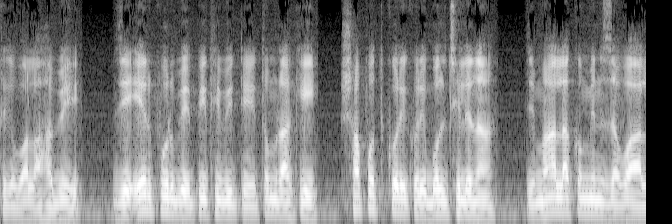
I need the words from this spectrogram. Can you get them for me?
থেকে বলা হবে যে, এর পূর্বে পৃথিবীতে তোমরা কি শপথ করে করে বলছিলে না যে মালাকুমিন জওয়াল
